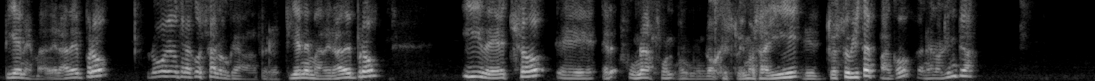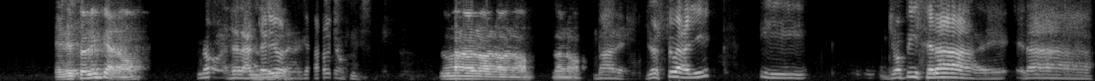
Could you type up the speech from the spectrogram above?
tiene madera de pro, luego hay otra cosa lo que haga, pero tiene madera de pro y de hecho, eh, fue una, los que estuvimos allí, eh, ¿tú estuviste, Paco, en el Olimpia? ¿En este Olimpia no? No, en el anterior, en el que ganó Llopis. No, no, no, no, no, no, no. Vale, yo estuve allí y Jopis era, eh, era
